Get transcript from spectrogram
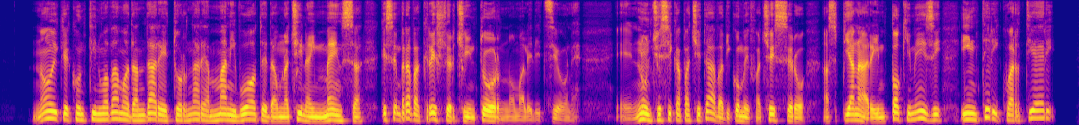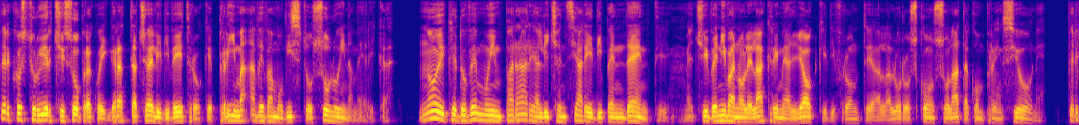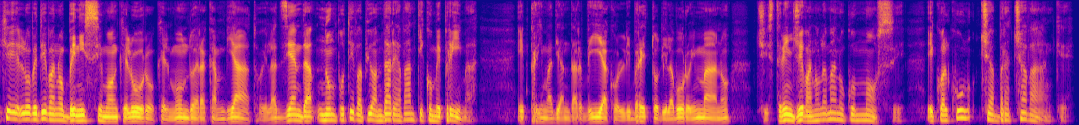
Noi che continuavamo ad andare e tornare a mani vuote da una Cina immensa che sembrava crescerci intorno, maledizione, e non ci si capacitava di come facessero a spianare in pochi mesi interi quartieri per costruirci sopra quei grattacieli di vetro che prima avevamo visto solo in America. Noi che dovemmo imparare a licenziare i dipendenti e ci venivano le lacrime agli occhi di fronte alla loro sconsolata comprensione, perché lo vedevano benissimo anche loro che il mondo era cambiato e l'azienda non poteva più andare avanti come prima. E prima di andar via col libretto di lavoro in mano, ci stringevano la mano commossi e qualcuno ci abbracciava anche.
